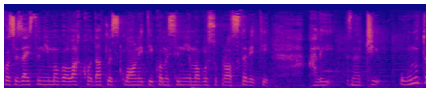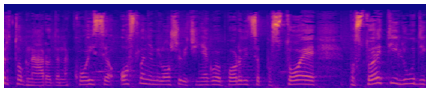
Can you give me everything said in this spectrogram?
ko se zaista nije mogao lako odatle skloniti, kome se nije moglo suprostaviti. Ali, znači, unutar tog naroda na koji se oslanja Milošević i njegova porodica postoje, postoje ti ljudi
